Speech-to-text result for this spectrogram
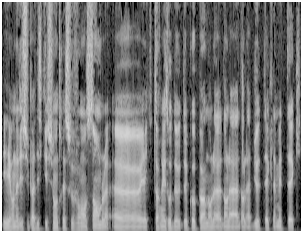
Et on a des super discussions très souvent ensemble. Euh, il y a tout un réseau de, de copains dans la dans la dans la biotech, la medtech.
